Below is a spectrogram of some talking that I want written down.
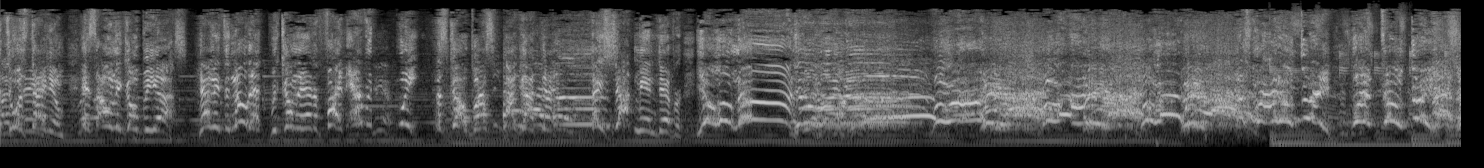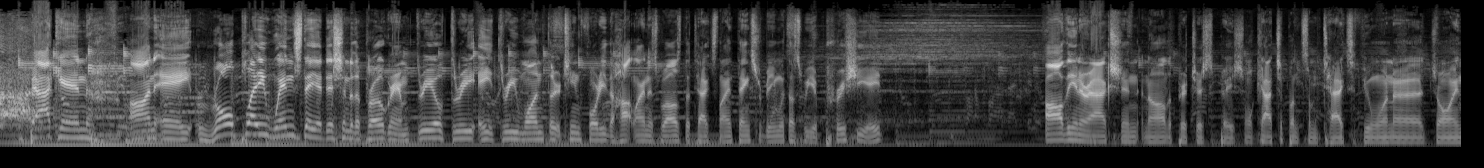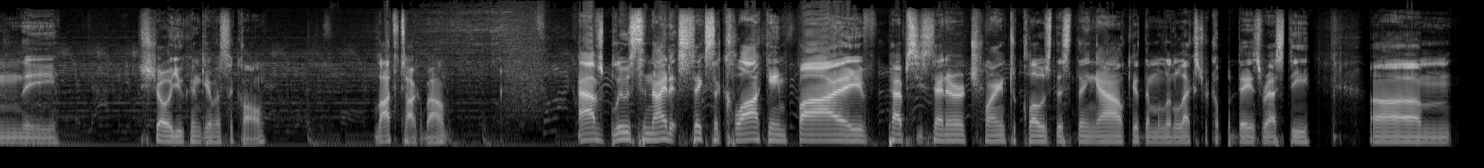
Come into a stadium, it's only gonna be us. Y'all need to know that. We coming here to fight every week. Let's go, Bussy. I got that. They shot me in Denver. You want none. You. Let's ride. Back in on a role play Wednesday edition of the program 303 831 1340, the hotline as well as the text line. Thanks for being with us. We appreciate all the interaction and all the participation. We'll catch up on some text. If you want to join the show, you can give us a call. A lot to talk about. Avs Blues tonight at 6 o'clock, game five. Pepsi Center trying to close this thing out, give them a little extra couple days resty. Um,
